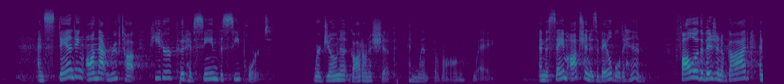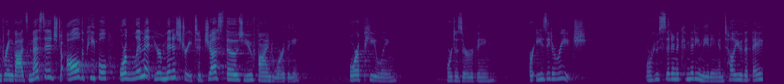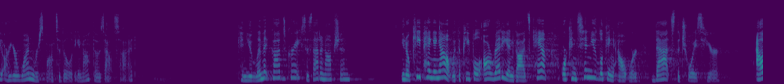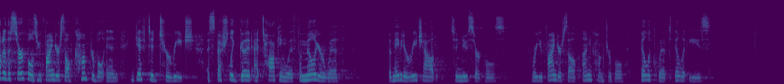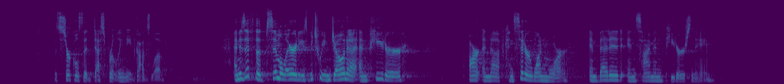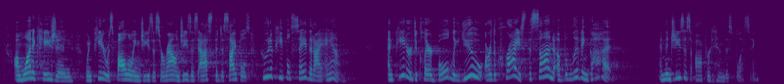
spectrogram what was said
And standing on that rooftop, Peter could have seen the seaport where Jonah got on a ship and went the wrong way. And the same option is available to him. Follow the vision of God and bring God's message to all the people, or limit your ministry to just those you find worthy, or appealing, or deserving, or easy to reach, or who sit in a committee meeting and tell you that they are your one responsibility, not those outside. Can you limit God's grace? Is that an option? You know, keep hanging out with the people already in God's camp or continue looking outward. That's the choice here. Out of the circles you find yourself comfortable in, gifted to reach, especially good at talking with, familiar with, but maybe to reach out to new circles where you find yourself uncomfortable, ill equipped, ill at ease, but circles that desperately need God's love. And as if the similarities between Jonah and Peter aren't enough, consider one more embedded in Simon Peter's name. On one occasion, when Peter was following Jesus around, Jesus asked the disciples, Who do people say that I am? And Peter declared boldly, You are the Christ, the Son of the living God. And then Jesus offered him this blessing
